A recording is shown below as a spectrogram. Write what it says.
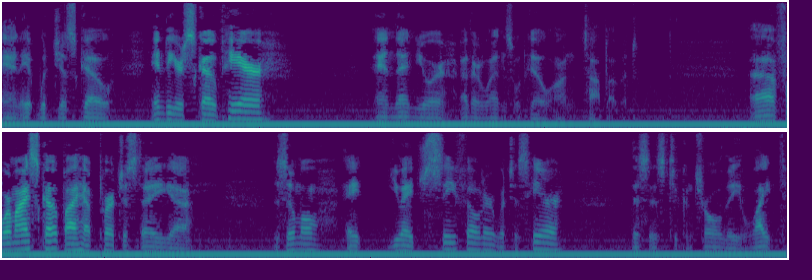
And it would just go into your scope here and then your other lens would go on top of it. Uh, for my scope I have purchased a uh, Zhumell 8 UHC filter which is here. This is to control the light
